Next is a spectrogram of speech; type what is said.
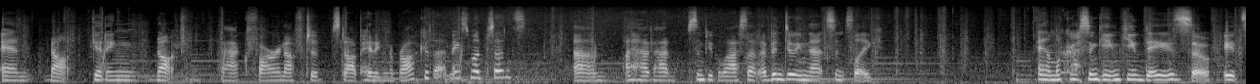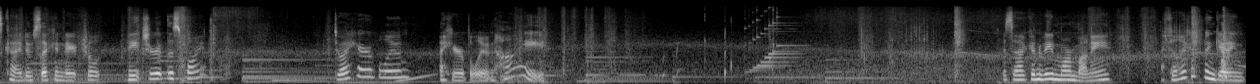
and not getting knocked back far enough to stop hitting the rock, if that makes much sense. Um, I have had some people ask that. I've been doing that since like Animal Crossing GameCube days, so it's kind of second nature, nature at this point. Do I hear a balloon? I hear a balloon. Hi! Is that gonna be more money? I feel like I've been getting,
